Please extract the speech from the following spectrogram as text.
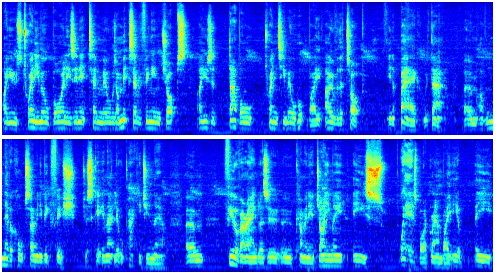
I use 20 mil boilies in it, 10 mils, I mix everything in chops. I use a double 20 mil hook bait over the top in a bag with that. Um, I've never caught so many big fish just getting that little package in there. Um, few of our anglers who, who come in here, Jamie, he swears by ground bait. He, he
